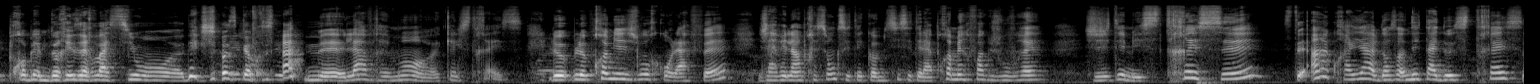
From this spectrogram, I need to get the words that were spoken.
problèmes de réservation, des choses comme ça. Mais là, vraiment, quel stress. Le, le premier jour qu'on l'a fait, j'avais l'impression que c'était comme si c'était la première fois que j'ouvrais. J'étais mais stressée. C'était incroyable, dans un état de stress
